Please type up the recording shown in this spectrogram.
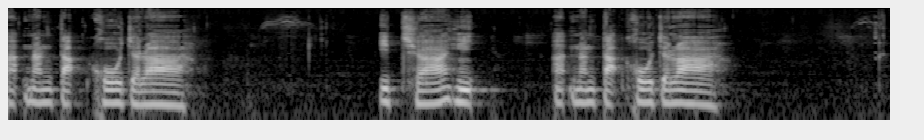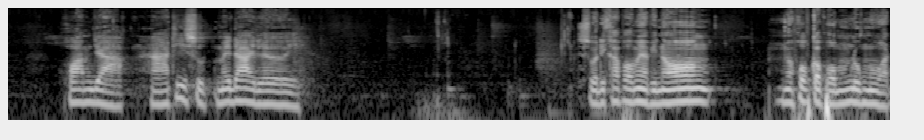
อนันตะโคจลาอิจฉาหิอนันตะโคจลาความอยากหาที่สุดไม่ได้เลย สวัสดีครับพ่อแม่พี่น้อง มาพบกับผมลุงหนวด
